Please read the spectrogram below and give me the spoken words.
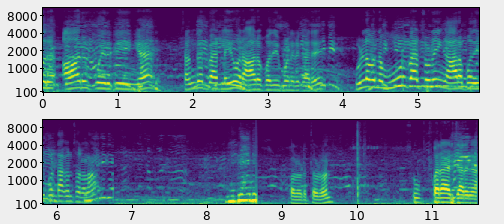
ஒரு ஆறு போயிருக்கு இங்கே. சங்கர் பேட்லையும் ஒரு ஆறை பதிவு பண்ணியிருக்காரு உள்ள வந்த மூணு பேட்ஸ்மேனும் இங்கே ஆறை பதிவு பண்ணிட்டாங்கன்னு சொல்லலாம். அவரோட தொடுவன் சூப்பராக அடிச்சாருங்க.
